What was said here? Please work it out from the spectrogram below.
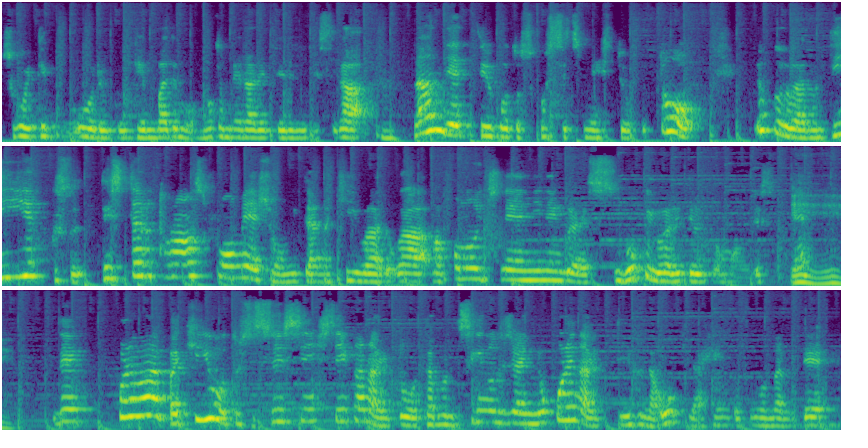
すごい適応力現場でも求められてるんですが、うん、なんでっていうことを少し説明しておくとよくあの DX デジタルトランスフォーメーションみたいなキーワードが、まあ、この1年2年ぐらいすごく言われてると思うんですよね。えでこれはやっぱり企業として推進していかないと多分次の時代に残れないっていうふうな大きな変革の波で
